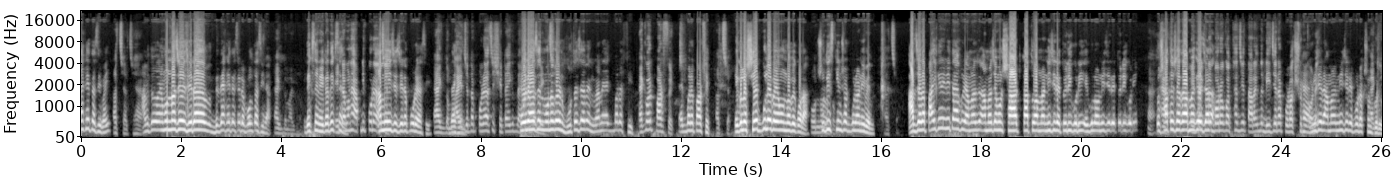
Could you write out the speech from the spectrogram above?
দেখাইতাছি ভাই। আচ্ছা আচ্ছা হ্যাঁ। আমি তো এমন না যে যেটা দেখাইতেছি এটা বলতাছি না। একদম একদম। দেখছেন এটা দেখছেন? এটা মানে আপনি পরে আমি এই যে যেটা পরে আছি। একদম ভাই যেটা পরে আছে সেটাই কিন্তু পরে আছেন মনে করেন ঘুরতে যাবেন মানে একবারে ফিট একবার পারফেক্ট একবারে পারফেক্ট আচ্ছা। এগুলো শেপগুলো ভাই এমন ভাবে করা। শুধু স্ক্রিনশটগুলো নেবেন। আচ্ছা। আর যারা পাইকারি নিতে আগ্রহী আমরা আমরা যেমন শার্ট কাতো আমরা নিজেরাই তৈরি করি এগুলো নিজেরাই তৈরি করি। হ্যাঁ, তো হ্যাঁ, সাথে সাথে আমাকে যারা বড় কথা যে তারা কিন্তু নিজেরা প্রোডাকশন হ্যাঁ করে। নিজেরা আমরা নিজেরাই প্রোডাকশন করি।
